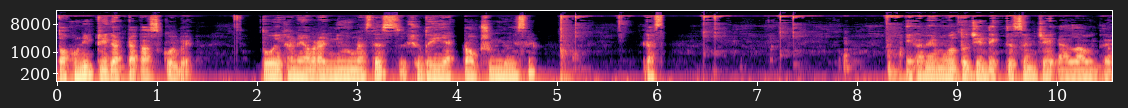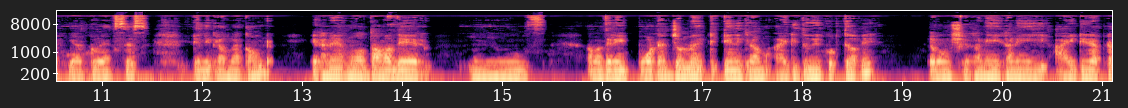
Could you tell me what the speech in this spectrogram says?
তখনই ট্রিগারটা কাজ করবে। তো এখানে আমরা নিউ মেসেজ শুধু এই একটা অপশন রয়েছে। এখানে মূলত যে দেখতেছেন যে allow the pair to access Telegram account এখানে মূলত আমাদের আমাদের এই বটের জন্য একটি টেলিগ্রাম আইডি তৈরি করতে হবে। এবং সেখানে এখানে এই আইডির একটা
